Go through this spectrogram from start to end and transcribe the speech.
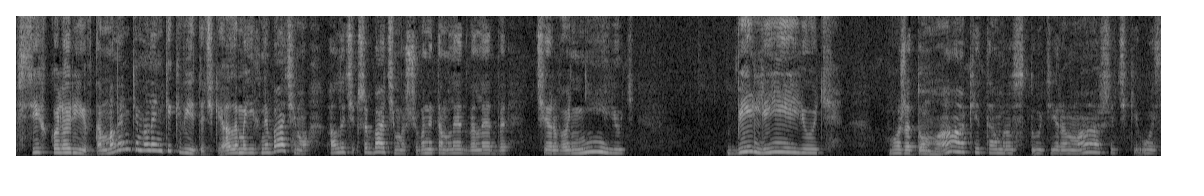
всіх кольорів. Там маленькі-маленькі квіточки, але ми їх не бачимо, але ще бачимо, що вони там ледве-ледве червоніють, біліють. Може, то маки там ростуть, і ромашечки. Ось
